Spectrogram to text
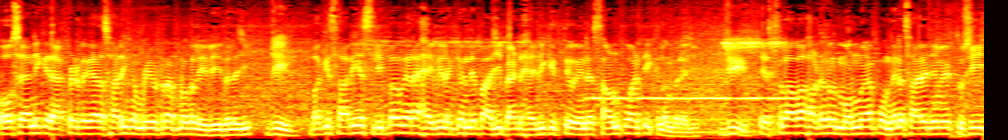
ਜੀ ਉਹ ਸੈਨਿਕ ਰੈਪਿਡ ਵਗੈਰਾ ਸਾਰੀ ਕੰਪਨੀ ਟੂਟਰ ਆਪਣੇ ਕੋਲ ਅਵੇਲੇਬਲ ਹੈ ਜੀ। ਜੀ। ਬਾਕੀ ਸਾਰੀਆਂ ਸਲੀਪਾਂ ਵਗੈਰਾ ਹੈਵੀ ਲੱਗੇ ਹੁੰਦੇ ਭਾਜੀ ਬੈਂਡ ਹੈਵੀ ਕੀਤੇ ਹੋਏ ਨੇ ਸਾਊਂਡ ਕੁਆਲਿਟੀ ਇੱਕ ਨੰਬਰ ਹੈ ਜੀ। ਜੀ। ਇਸ ਤੋਂ ਇਲਾਵਾ ਸਾਡੇ ਕੋਲ ਮੋਨੋ ਐਪ ਹੁੰਦੇ ਨੇ ਸਾਰੇ ਜਿਵੇਂ ਤੁਸੀਂ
